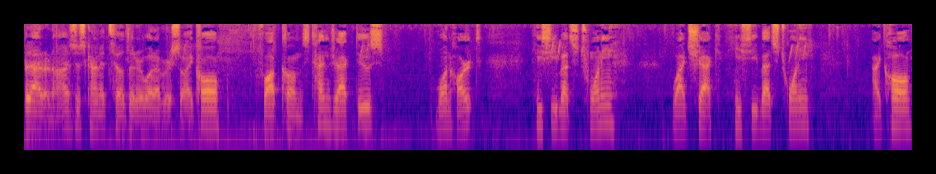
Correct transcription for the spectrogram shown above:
But I don't know. I was just kind of tilted or whatever. So I call. Flop comes 10 jack deuce, one heart. He C bets 20. Wide check. He C bets 20. I call.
